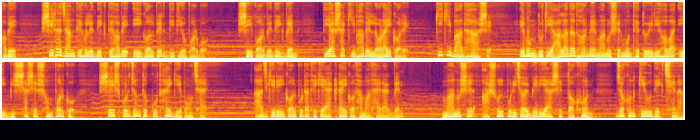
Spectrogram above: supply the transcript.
হবে, সেটা জানতে হলে দেখতে হবে এই গল্পের দ্বিতীয় পর্ব। সেই পর্বে দেখবেন তিয়াসা কীভাবে লড়াই করে, কি কি বাধা আসে, এবং দুটি আলাদা ধর্মের মানুষের মধ্যে তৈরি হওয়া এই বিশ্বাসের সম্পর্ক শেষ পর্যন্ত কোথায় গিয়ে পৌঁছায়। আজকের এই গল্পটা থেকে একটাই কথা মাথায় রাখবেন। মানুষের আসল পরিচয় বেরিয়ে আসে তখন যখন কেউ দেখছে না।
